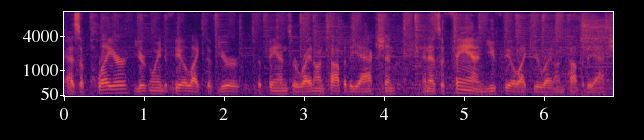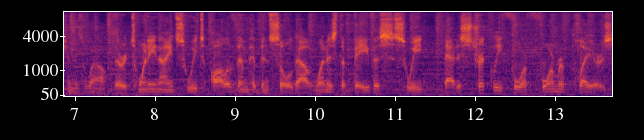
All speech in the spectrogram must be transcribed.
As a player, you're going to feel like the, the fans are right on top of the action, and as a fan, you feel like you're right on top of the action as well. There are 29 suites. All of them have been sold out. One is the Bavis suite. That is strictly for former players.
